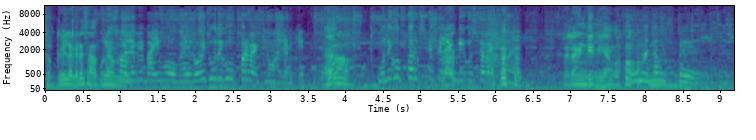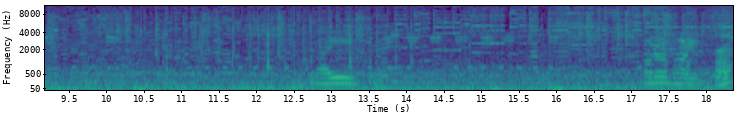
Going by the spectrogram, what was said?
सब तो ही लग रहा है साथ में हम वाले लोग। भी भाई वो हो गए। रोहित वो देखो ऊपर बैठे हुए हैं लड़के। हैं? वो देखो ऊपर उस पे पिलंडी उस पे बैठे हुए हैं। पहला हिंदी नहीं है वो। वो मतलब उस पे भाई। अरे भाई। हाँ?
